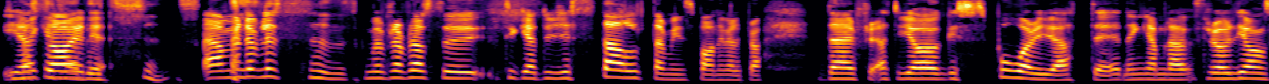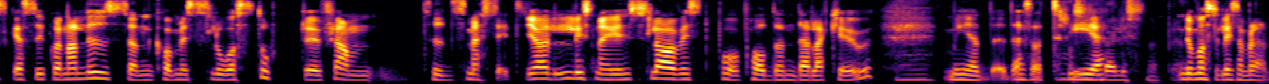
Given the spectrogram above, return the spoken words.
Jag sa jag ju det. synsk. Ja men det blir synsk. Men framförallt så tycker jag att du gestaltar min spaning väldigt bra. Därför att jag spår ju att eh, den gamla freudianska psykoanalysen kommer slå stort eh, framtidsmässigt. Jag lyssnar ju slaviskt på podden Della Q. Med dessa måste tre börja lyssna på du den. måste lyssna på den.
